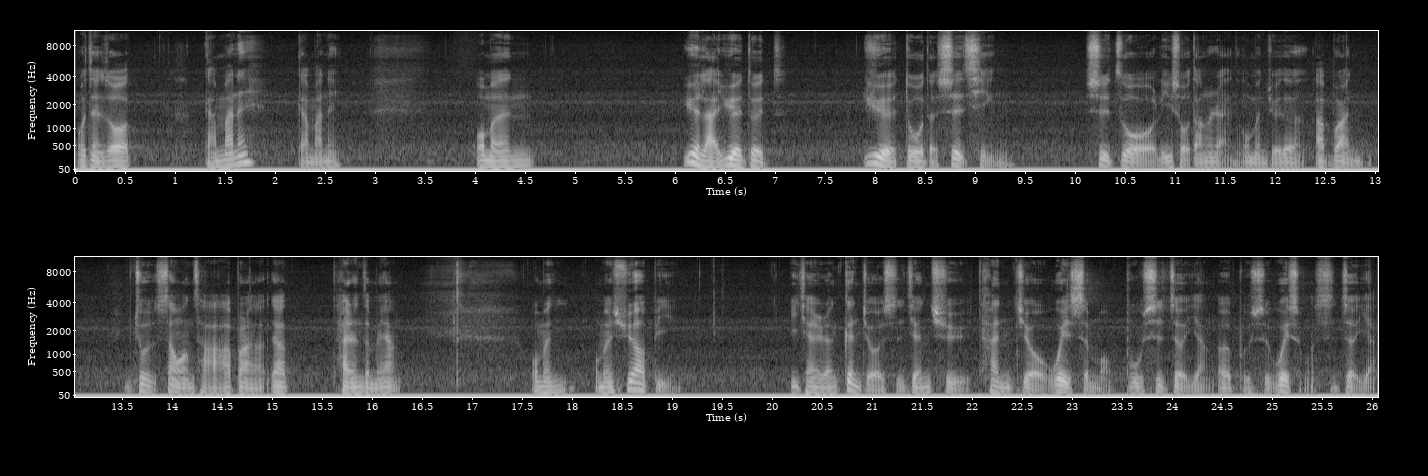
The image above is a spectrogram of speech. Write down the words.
我只能说，干嘛呢？干嘛呢？我们越来越对越多的事情视作理所当然。我们觉得啊，不然就上网查啊，不然要还能怎么样？我们我们需要比以前的人更久的时间去探究为什么不是这样，而不是为什么是这样。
